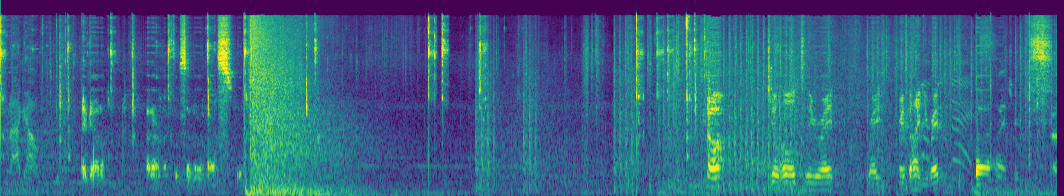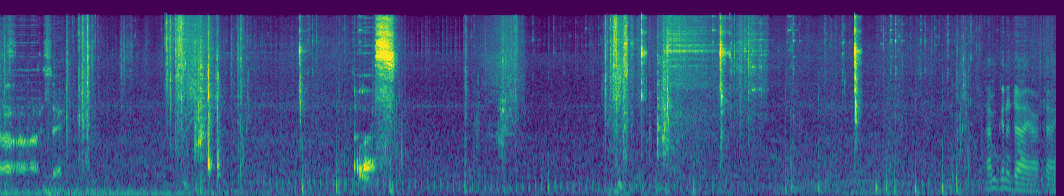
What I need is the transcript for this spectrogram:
Frag out. I got him. I don't know if there's anyone else. but- Oh! Kill hole to your right. Right, right behind you, right behind you. Uh, sick. Alas. I'm gonna die, aren't I?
